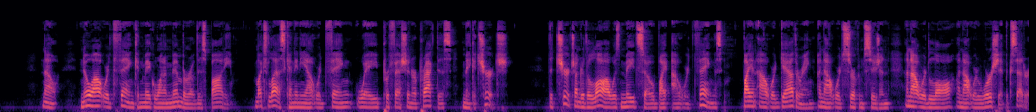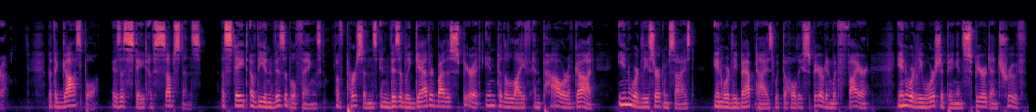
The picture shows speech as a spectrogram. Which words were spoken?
Now, no outward thing can make one a member of this body. Much less can any outward thing, way, profession, or practice make a church. The church under the law was made so by outward things, by an outward gathering, an outward circumcision, an outward law, an outward worship, etc. But the gospel is a state of substance, a state of the invisible things, of persons invisibly gathered by the Spirit into the life and power of God, inwardly circumcised, inwardly baptized with the Holy Spirit and with fire, inwardly worshiping in spirit and truth,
